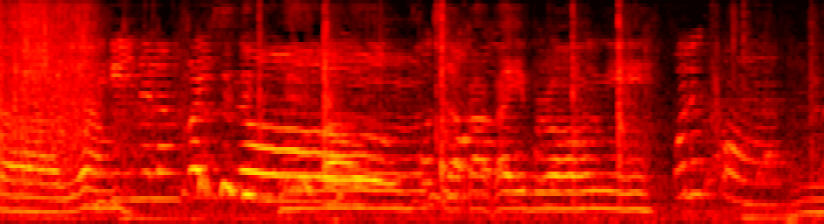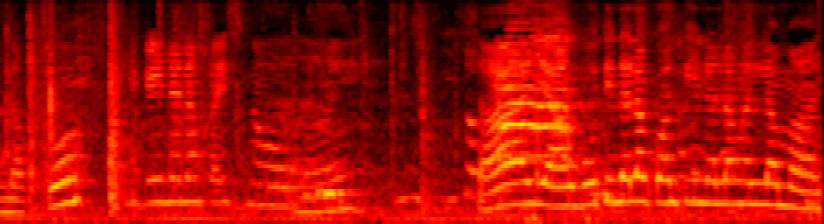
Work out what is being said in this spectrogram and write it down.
Sayang. Bigay na lang kay Snow. Mm, At saka kay Brownie. Pulot ko. Naku. Bigay na lang kay Snow. Ay. Sayang. Buti na lang, konti na lang ang laman.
